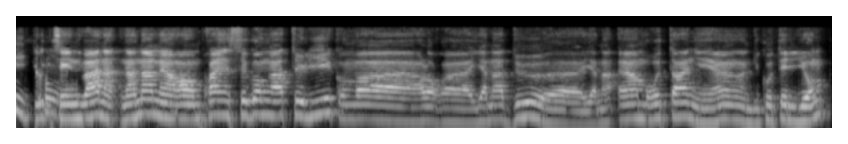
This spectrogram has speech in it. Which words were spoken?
Il est c'est une vanne. Non, non, mais on prend un second atelier qu'on va. Alors, euh, il y en a deux. Il y en a un en Bretagne et un du côté de Lyon.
